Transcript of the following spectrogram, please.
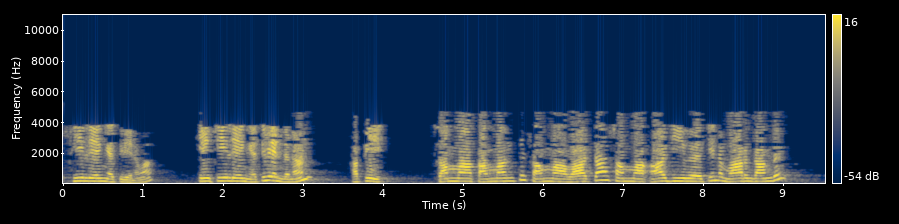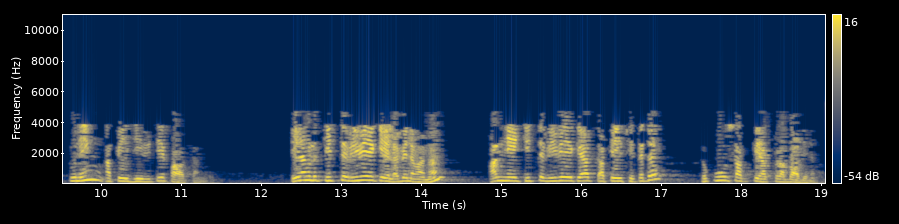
සීලයෙන් ඇති වෙනවා. ඒ සීලයෙන් ඇති වෙන්න නම් අපි සම්මා කම්මන්ත, සම්මා වාචා, සම්මා ආජීව කියන මාර්ගාංග තුනෙන් අපේ ජීවිතය පවත්වන්න. ඊළඟට චිත්ත විවේකයේ ලැබෙනවා නම් අන්නේ චිත්ත විවේකයක් අපේ සිතට ලොකු ශක්තියක් ලබා දෙනවා.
